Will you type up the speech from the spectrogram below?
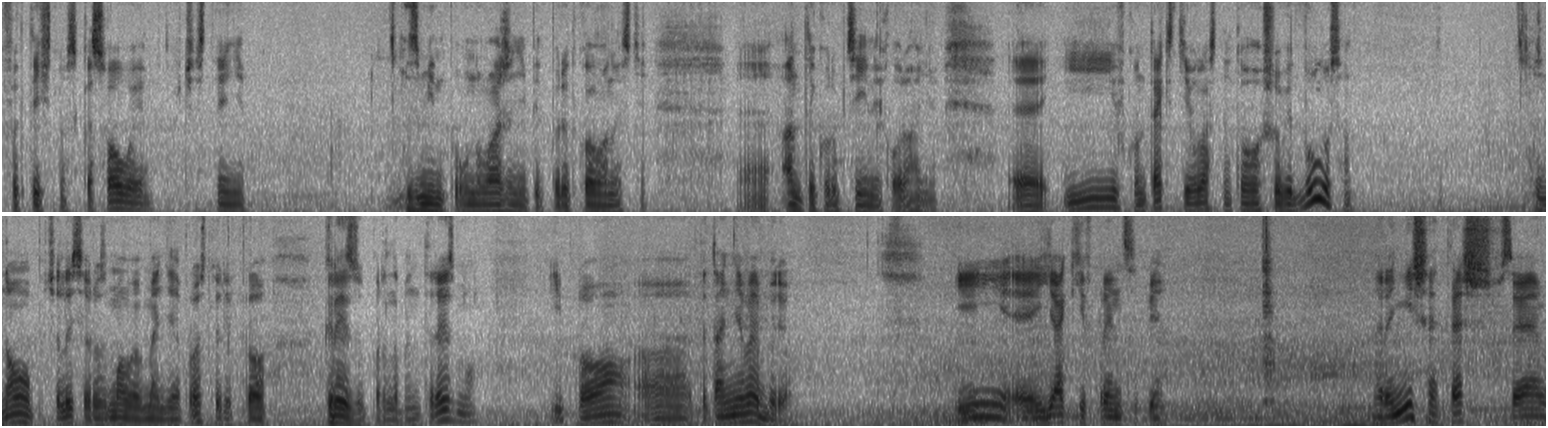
фактично скасовує в частині змін повноважень і підпорядкованості антикорупційних органів. Е, І в контексті власне того, що відбулося, знову почалися розмови в медіапросторі про кризу парламентаризму і про е, питання виборів. І е, як і в принципі раніше, теж все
